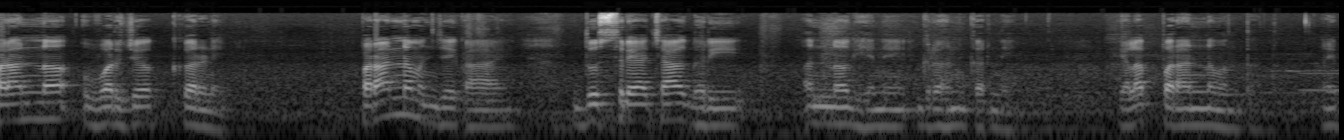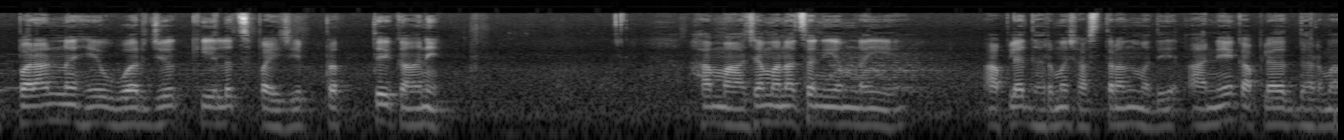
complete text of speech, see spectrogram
परान्न वर्ज करणे. परान्न म्हणजे काय? दुसऱ्याच्या घरी अन्न घेणे ग्रहण करणे. याला परान्न म्हणतात. आणि परान्न हे वर्ज केलंच पाहिजे प्रत्येकाने. हा माझ्या मनाचा नियम नाही आहे आपल्या धर्मशास्त्रांमध्ये अनेक आपल्या धर्म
